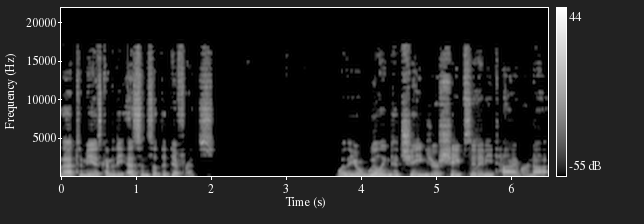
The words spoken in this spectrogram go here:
that to me is kind of the essence of the difference. Whether you're willing to change your shapes at any time or not.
